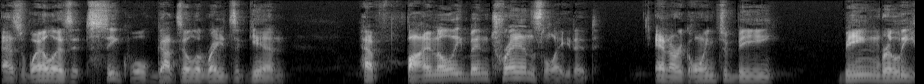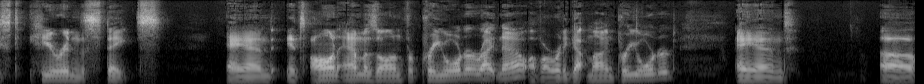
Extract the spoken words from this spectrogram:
as well as its sequel, Godzilla Raids Again, have finally been translated and are going to be being released here in the States. And it's on Amazon for pre order right now. I've already got mine pre ordered. And uh,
